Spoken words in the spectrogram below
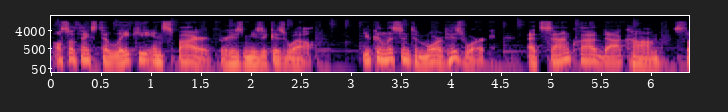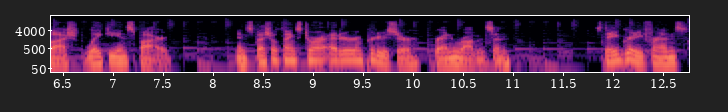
Also, thanks to Lakey Inspired for his music as well. You can listen to more of his work at soundcloud.com slash Lakey Inspired. And special thanks to our editor and producer, Brandon Robinson. Stay gritty, friends.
